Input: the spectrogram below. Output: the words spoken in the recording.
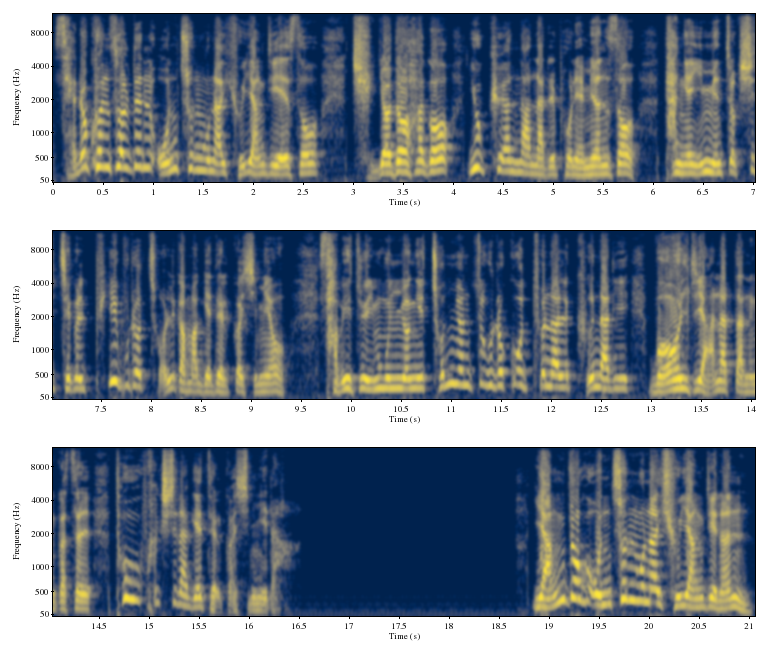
새로 건설된 온천문화 휴양지에서 치료도 하고 유쾌한 나날을 보내면서 당의 인민적 시책을 피부로 절감하게 될 것이며 사회주의 문명이 전면적으로 꽃펴날 그날이 멀지 않았다는 것을 더욱 확신하게 될 것입니다. 양덕 온천문화 휴양지는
